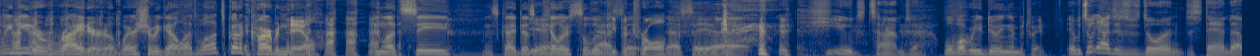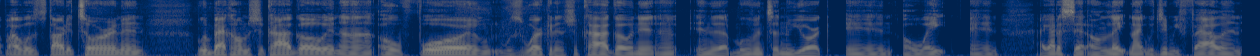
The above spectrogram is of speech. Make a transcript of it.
we need a writer. Where should we go? Let's well, let's go to Carbondale and let's see. This guy does Yeah, Killer Saluki that's a- Patrol. that's a uh, huge time jump. well, what were you doing in between? In between, I just was doing the stand up. I was started touring and went back home to Chicago in uh 04 and was working in Chicago and then uh, ended up moving to New York in 08 and I got a set on Late Night with Jimmy Fallon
